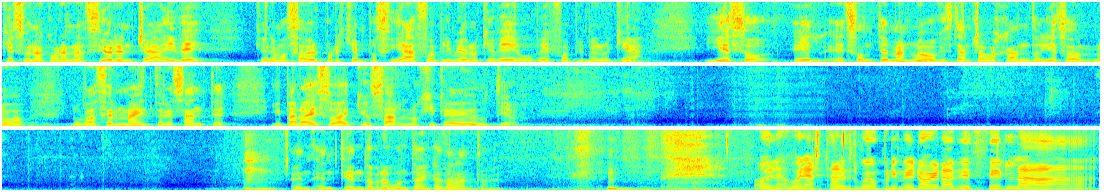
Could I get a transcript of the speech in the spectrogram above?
es una correlación entre A y B. Queremos saber, por ejemplo, si A fue primero que B o B fue primero que A. Y eso eh, son temas nuevos que se están trabajando y eso lo, lo va a hacer más interesante. Y para eso hay que usar lógica deductiva. entiendo preguntas en catalán también. Hola, buenas tardes. Bueno, primero agradecer la,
